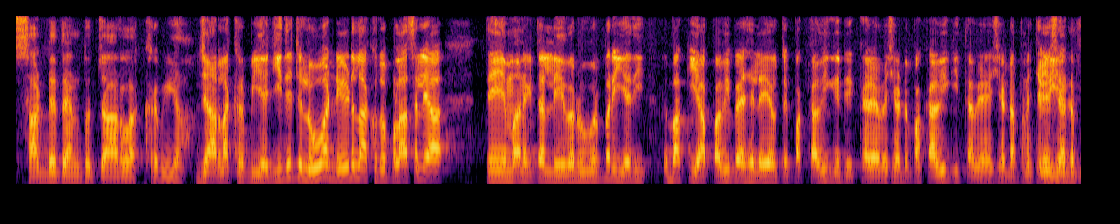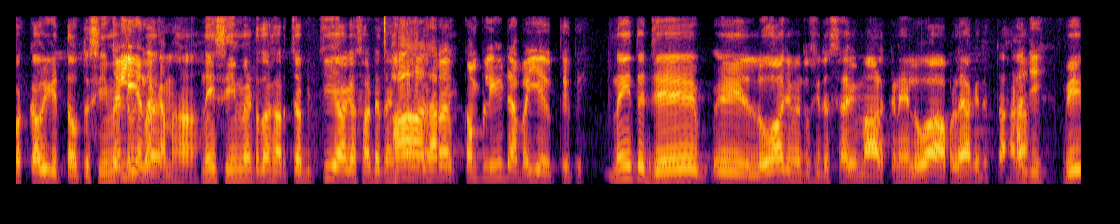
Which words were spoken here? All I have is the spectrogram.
3.5 ਤੋਂ 4 ਲੱਖ ਰੁਪਈਆ। 4 ਲੱਖ ਰੁਪਏ ਜਿਹਦੇ ਚ ਲੋਹਾ 1.5 ਲੱਖ ਤੋਂ ਪਲੱਸ ਲਿਆ ਤੇ ਮੰਨ ਕੇ ਚੱਲ ਲੇਬਰ ਰੂਬਰ ਭਰੀ ਆ ਦੀ ਤੇ ਬਾਕੀ ਆਪਾਂ ਵੀ ਪੈਸੇ ਲਏ ਉੱਤੇ ਪੱਕਾ ਵੀ ਕਰੀ- ਕਰਿਆ ਵਾ ਸ਼ੈੱਡ ਪੱਕਾ ਵੀ ਕੀਤਾ ਹੋਇਆ ਸ਼ੈੱਡ ਆਪਣਾ ਚੱਲੀ ਸ਼ੈੱਡ ਪੱਕਾ ਵੀ ਕੀਤਾ ਉੱਤੇ ਸੀਮੈਂਟ ਚੱਲੀ ਵੀ ਜਾਂਦਾ। ਕੰਮ ਹਾਂ। ਨਹੀਂ ਸੀਮੈਂਟ ਦਾ ਖਰਚਾ ਵਿੱਚ ਹੀ ਆ ਗਿਆ 3.5 ਹਾਂ ਹਾਂ ਸਾਰਾ ਕੰਪਲੀਟ ਆ ਬਾਈ ਇਹ ਉੱਤੇ ਉੱਤੇ ਨਹੀਂ ਤੇ ਜੇ ਇਹ ਲੋਹਾ ਜਿਵੇਂ ਤੁਸੀਂ ਦੱਸਿਆ ਵੀ ਮਾਲਕ ਨੇ ਲੋਹਾ ਆਪ ਲਿਆ ਕੇ ਦਿੱਤਾ ਹਨਾ? ਹਾਂਜੀ। ਵੀ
